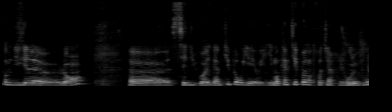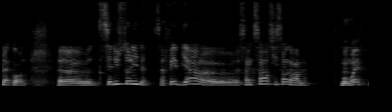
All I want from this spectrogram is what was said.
comme disait euh, Laurent. Euh, c'est du, il est un petit peu rouillé, il manque un petit peu d'entretien, je vous, vous l'accorde. c'est du solide, ça fait bien 500-600 grammes. Bon bref.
